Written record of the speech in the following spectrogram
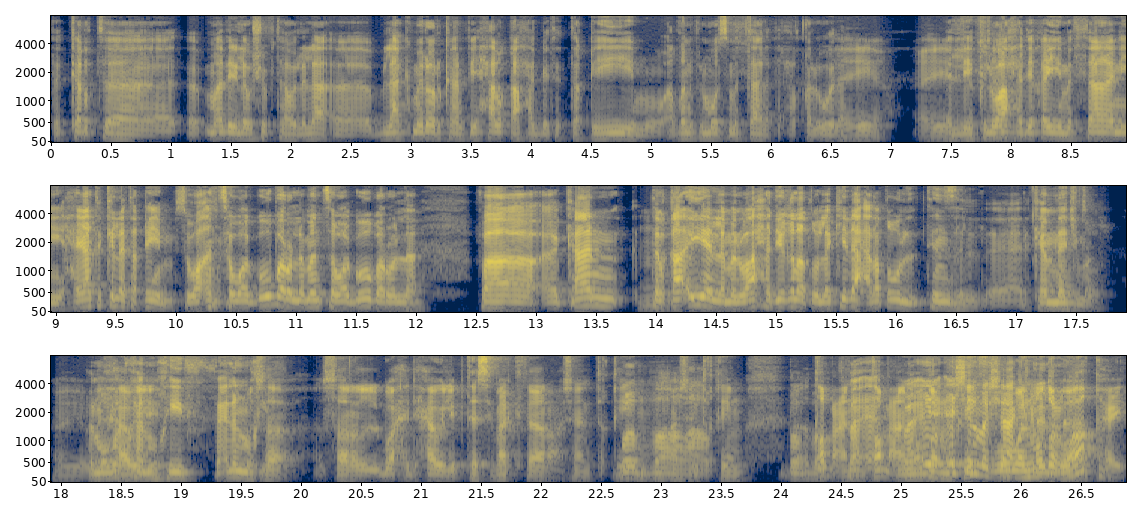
تذكرت آه، ما أدري لو شفتها ولا لا Black Mirror كان في حلقة حقت التقييم وأظن في الموسم الثالث الحلقة الأولى. أيوه أيوه اللي كل واحد يقيم الثاني. حياته كلها تقييم سواء سواء Uber ولا ما انت سواء Uber ولا. فكان. تلقائيا لما الواحد يغلط ولا كذا على طول تنزل آه، كم نجمة. أيوة. فالموضوع ويحاول كان مخيف فعلا مخيف. صار- الواحد يحاول يبتسم أكثر عشان تقييم بالضبط. عشان تقييم بالضبط. طبعا ف- طبعا فإيه- الموضوع إيش المشاكل والموضوع اللي- واقعي.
